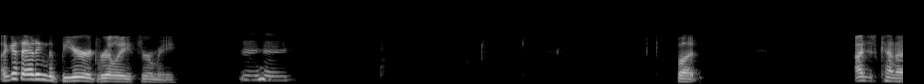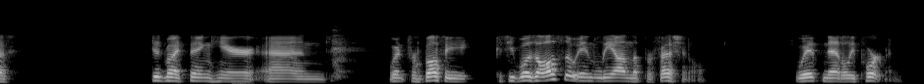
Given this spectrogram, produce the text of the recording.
I guess adding the beard really threw me. hmm but I just kind of did my thing here and went from Buffy because he was also in Leon the Professional with Natalie Portman.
